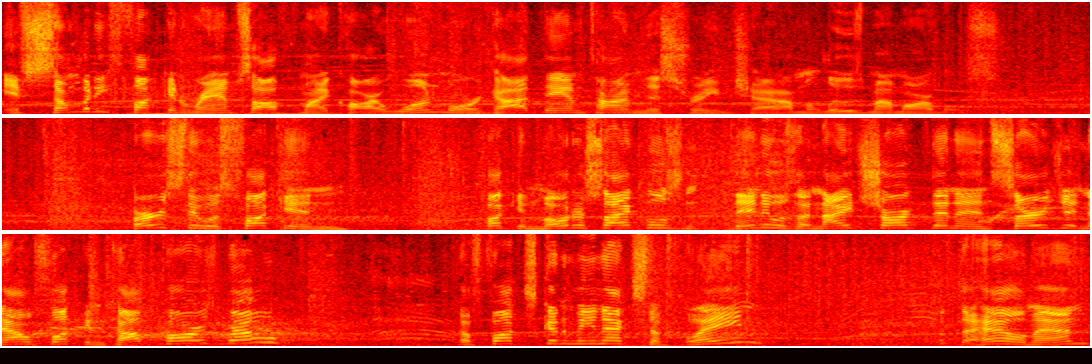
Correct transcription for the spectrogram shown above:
If somebody fucking ramps off my car one more goddamn time this stream, chat, I'm gonna lose my marbles. First, it was fucking, fucking motorcycles. Then it was a Nightshark. Then an insurgent. Now fucking cop cars, bro. The fuck's gonna be next? A plane? What the hell, man?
